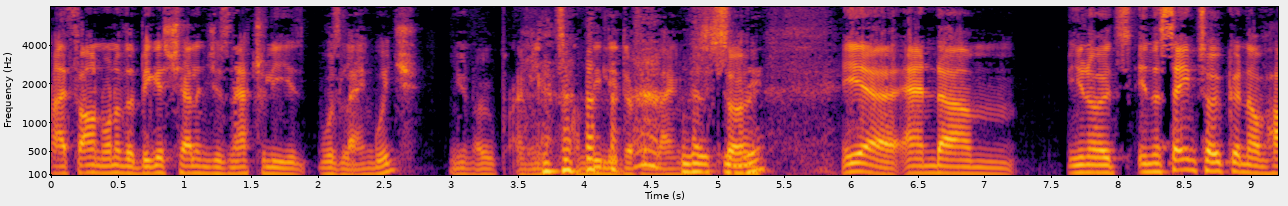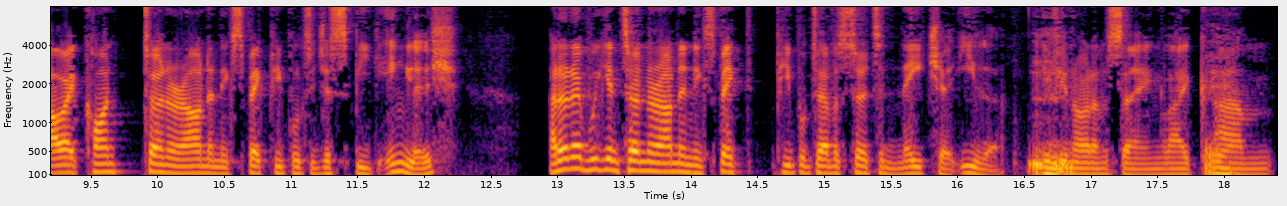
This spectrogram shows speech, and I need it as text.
I found one of the biggest challenges naturally is, was language. You know, I mean, it's a completely different language. So, yeah, and um, you know, it's in the same token of how I can't turn around and expect people to just speak English. I don't know if we can turn around and expect people to have a certain nature either, if you know what I'm saying. Like, um,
